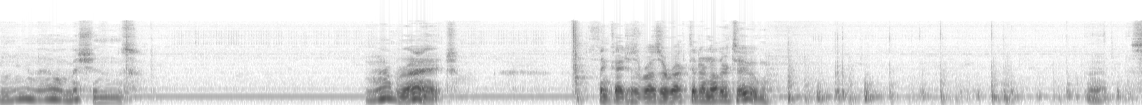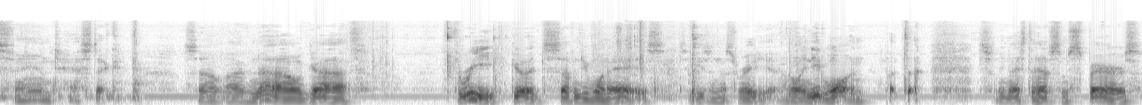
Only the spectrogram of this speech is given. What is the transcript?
no emissions. Alright. I think I just resurrected another tube. That is fantastic. So I've now got three good 71As to use in this radio. I only need one, but uh, it's really nice to have some spares.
